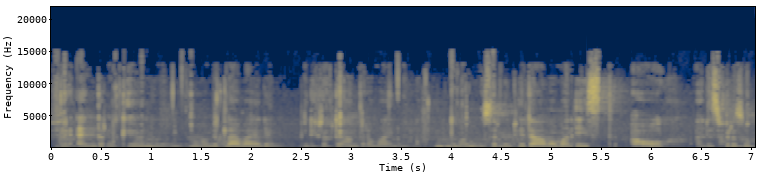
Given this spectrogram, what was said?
verändern können. Aber mittlerweile bin ich doch der anderen Meinung. Man muss irgendwie da, wo man ist, auch alles versuchen.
